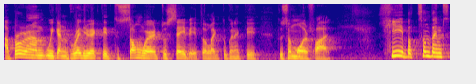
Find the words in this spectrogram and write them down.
a program, we can redirect it to somewhere to save it or like to connect it to some other file. Here, but sometimes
